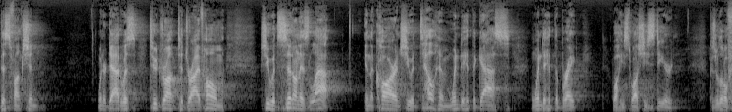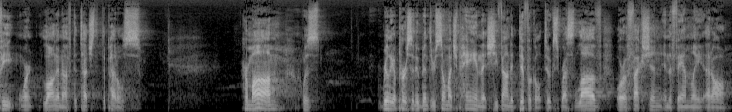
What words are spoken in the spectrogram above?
dysfunction. When her dad was too drunk to drive home, she would sit on his lap in the car and she would tell him when to hit the gas, when to hit the brake while, he, while she steered, because her little feet weren't long enough to touch the pedals. Her mom was really a person who'd been through so much pain that she found it difficult to express love or affection in the family at all.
